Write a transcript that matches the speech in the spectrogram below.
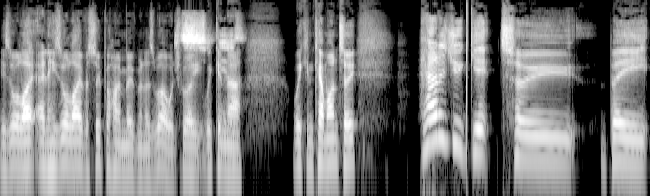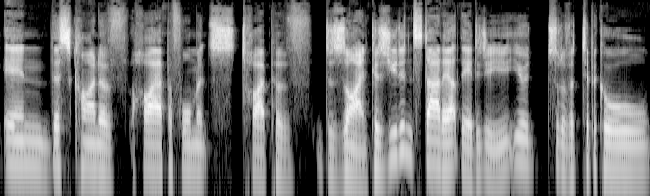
he's all o- and he's all over super home movement as well, which we we can uh, we can come on to. How did you get to be in this kind of higher performance type of design? Because you didn't start out there, did you? you you're sort of a typical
